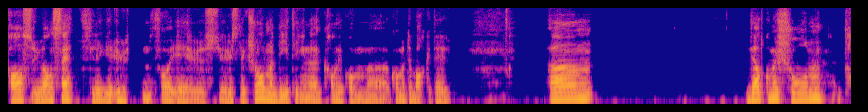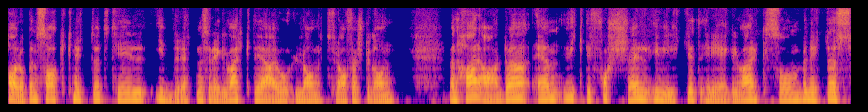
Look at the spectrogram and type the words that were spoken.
CAS eh, uansett ligger utenfor EUs jurisdiksjon, men de tingene kan vi komme, komme tilbake til. Um, det at kommisjonen tar opp en sak knyttet til idrettens regelverk, det er jo langt fra første gang. Men her er det en viktig forskjell i hvilket regelverk som benyttes.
